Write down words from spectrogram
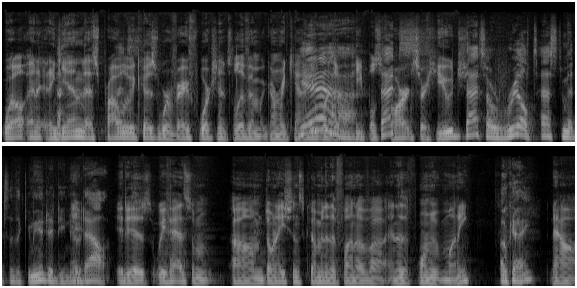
Well, and, and again, that's probably because we're very fortunate to live in Montgomery County where the people's hearts are huge. That's a real testament to the community, no It- doubt. It is. We've had some um, donations come into the fund of uh, in the form of money. Okay. Now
